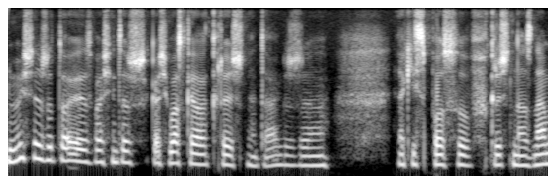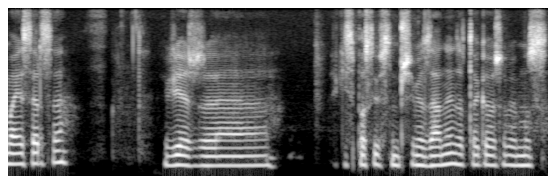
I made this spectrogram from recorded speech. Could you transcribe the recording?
myślę, że to jest właśnie też jakaś łaska Kryszny, tak? Że w jakiś sposób Kryszna zna moje serce, wie, że w jakiś sposób jestem przywiązany do tego, żeby móc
